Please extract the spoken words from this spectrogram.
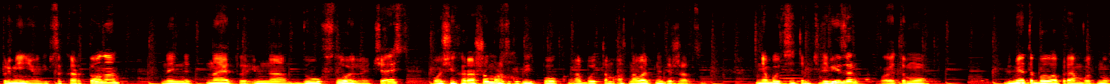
применению гипсокартона на, на эту именно двухслойную часть очень хорошо можно закрепить полку, она будет там основательно держаться. У меня будет висеть там телевизор, поэтому для меня это было прям вот, ну,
